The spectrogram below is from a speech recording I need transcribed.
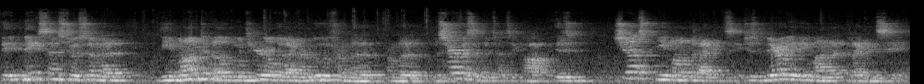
it makes sense to assume that the amount of material that I remove from the from the, the surface of the Tootsie Pop is just the amount that I can see, just barely the amount that, that I can see.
